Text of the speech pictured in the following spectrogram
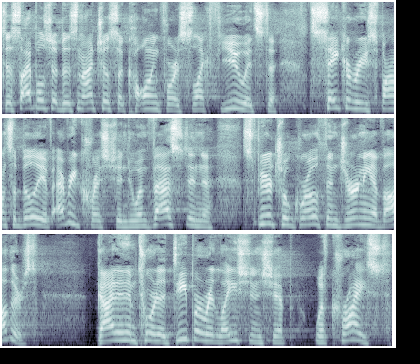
discipleship is not just a calling for a select few, it's the sacred responsibility of every Christian to invest in the spiritual growth and journey of others, guiding them toward a deeper relationship with Christ.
